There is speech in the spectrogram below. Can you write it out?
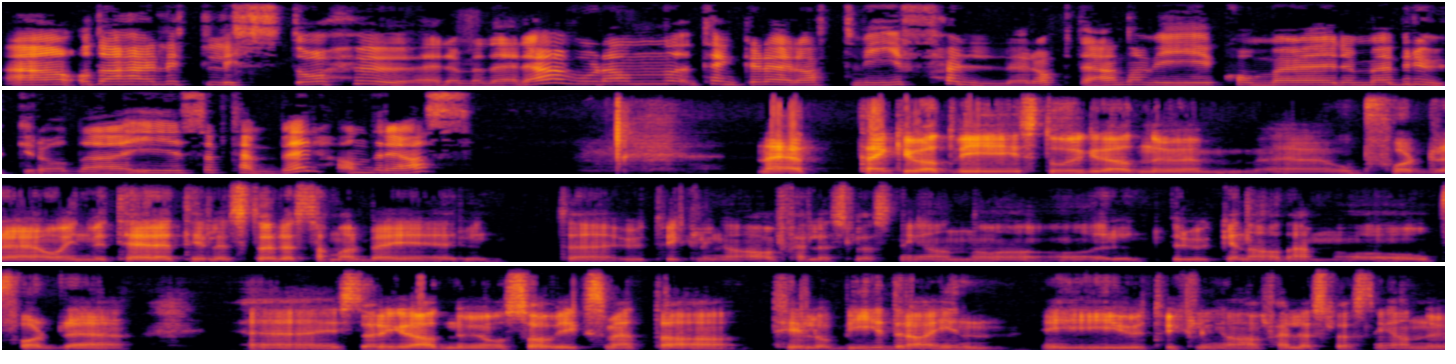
Uh, og da har jeg litt lyst til å høre med dere. Hvordan tenker dere at vi følger opp det når vi kommer med brukerrådet i september? Andreas? Nei, jeg tenker jo at vi i stor grad nå uh, oppfordrer og inviterer til et større samarbeid rundt eh, utviklinga av fellesløsningene og, rundt bruken av dem. Og oppfordrer i større grad nå også virksomheter til å bidra inn i, i utviklinga av fellesløsninger nå.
